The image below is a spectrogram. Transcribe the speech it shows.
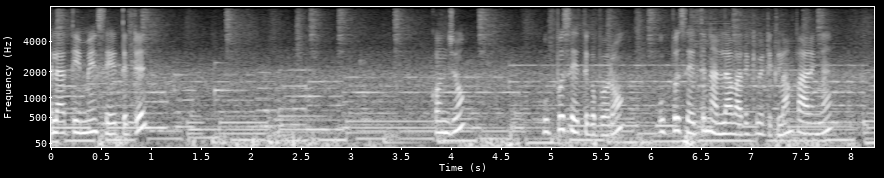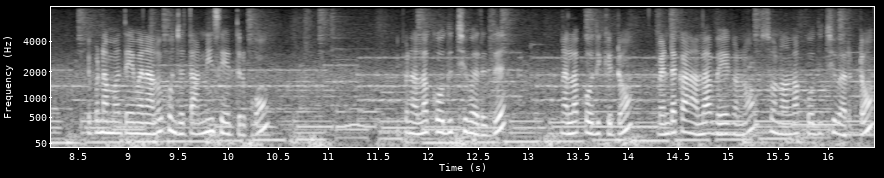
எல்லாத்தையுமே சேர்த்துட்டு கொஞ்சம் உப்பு சேர்த்துக்க போகிறோம் உப்பு சேர்த்து நல்லா வதக்கி விட்டுக்கலாம் பாருங்கள் இப்போ நம்ம தேவையான கொஞ்சம் தண்ணி சேர்த்துருக்கோம். இப்போ நல்லா கொதிச்சு வருது. நல்லா கொதிக்கட்டும். வெண்டைக்காய் நல்லா வேகணும். ஸோ நல்லா கொதிச்சு வரட்டும்.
